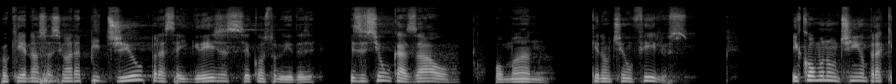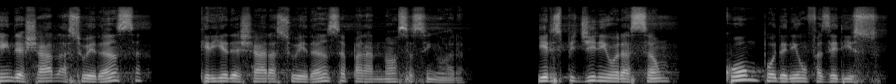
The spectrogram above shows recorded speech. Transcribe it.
porque Nossa Senhora pediu para essa igreja ser construída. Existia um casal romano que não tinham filhos. E como não tinham para quem deixar a sua herança, queria deixar a sua herança para Nossa Senhora. E eles pediram em oração como poderiam fazer isso.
